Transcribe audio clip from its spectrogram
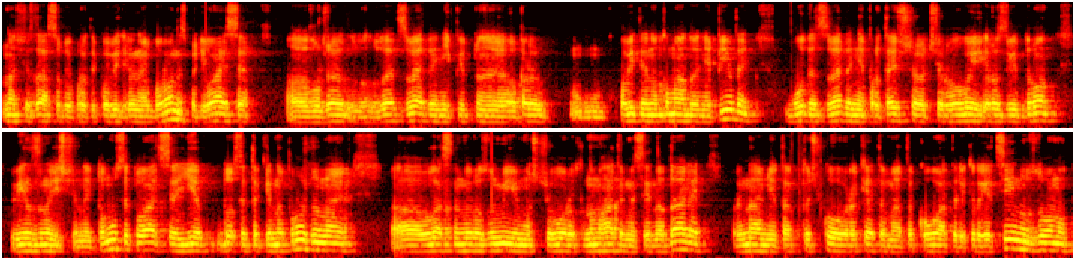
наші засоби протиповітряної оборони. Сподіваюся, е, вже зведені під е, повітряного командування Південь буде зведення про те, що черговий розвіддрон він знищений. Тому ситуація є досить таки напруженою. Власне, ми розуміємо, що ворог намагатиметься і надалі, принаймні так точково ракетами атакувати рекреаційну зону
